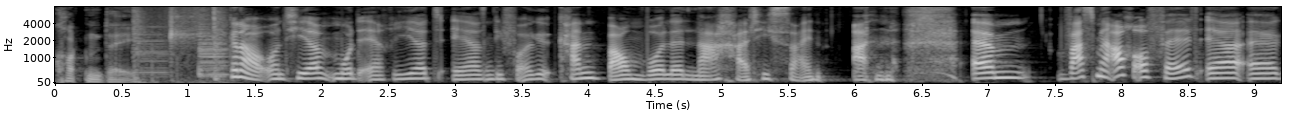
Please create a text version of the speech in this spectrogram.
Cotton Day. Genau, und hier moderiert er die Folge Kann Baumwolle nachhaltig sein an. Ähm, was mir auch auffällt, er äh,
